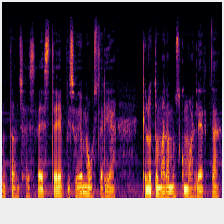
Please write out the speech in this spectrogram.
Entonces, este episodio me gustaría que lo tomáramos como alerta.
